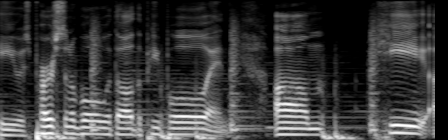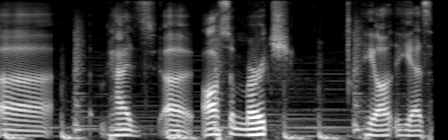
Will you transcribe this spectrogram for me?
he was personable with all the people, and um, he uh has uh awesome merch. He he has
